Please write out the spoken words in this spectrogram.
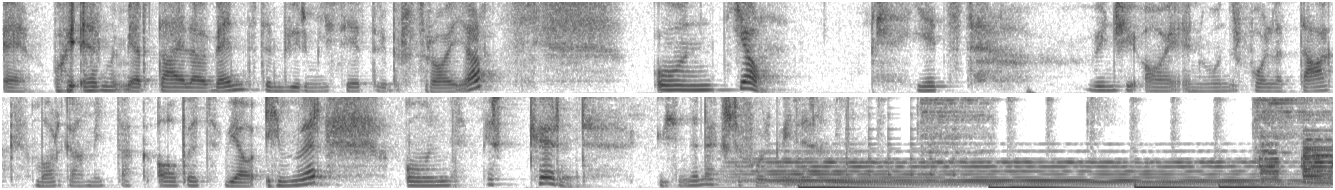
äh, wo ihr mit mir teilen wollt, dann würde ich mich sehr darüber freuen. Und ja, jetzt wünsche ich euch einen wundervollen Tag, Morgen, Mittag, Abend, wie auch immer. Und wir hören uns in der nächsten Folge wieder. Bye.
